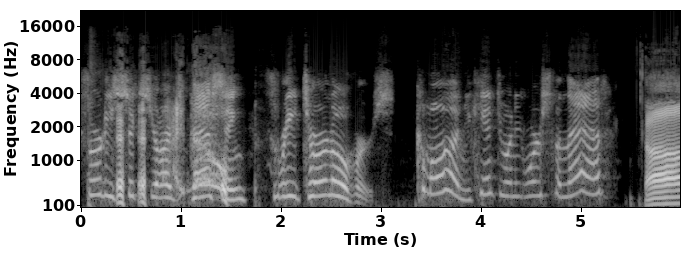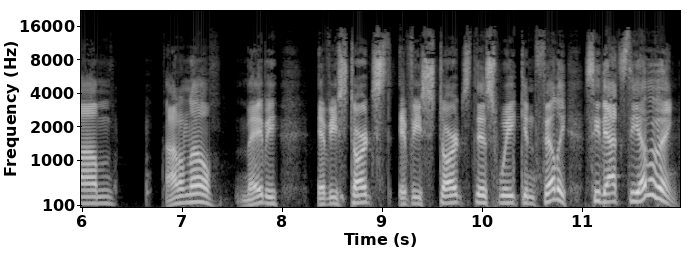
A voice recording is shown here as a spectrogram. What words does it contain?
36 yards passing, three turnovers. Come on, you can't do any worse than that. Um, I don't know. Maybe if he starts if he starts this week in Philly. See, that's the other thing.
